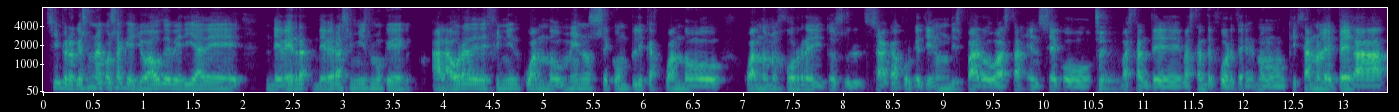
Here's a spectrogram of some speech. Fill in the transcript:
Sí, pero que es una cosa que Joao debería de, ver, de ver a sí mismo que a la hora de definir cuando menos se complica cuando, cuando mejor réditos saca, porque tiene un disparo en seco bastante, bastante fuerte. No, quizás no le pega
